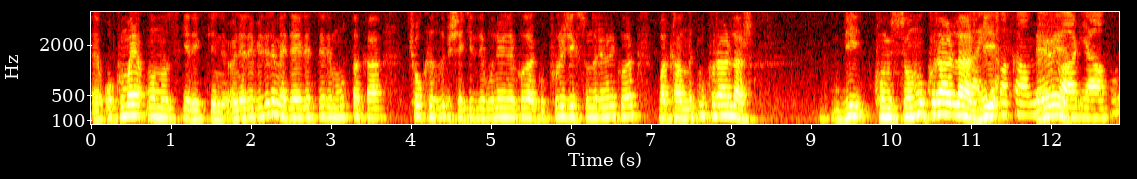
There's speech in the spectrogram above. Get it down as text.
e, okuma yapmamız gerektiğini önerebilirim ve devletlerin mutlaka çok hızlı bir şekilde buna yönelik olarak bu projeksiyonlara yönelik olarak bakanlık mı kurarlar? Bir komisyon mu kurarlar? Aile bir Bakanlığı Evet. var yahu.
